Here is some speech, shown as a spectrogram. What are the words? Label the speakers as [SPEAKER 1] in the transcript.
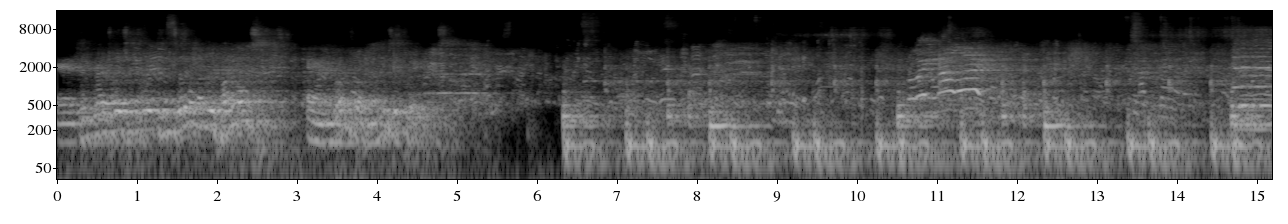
[SPEAKER 1] And congratulations, ladies and gentlemen, on your finals, and the music, please.
[SPEAKER 2] Roy, no,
